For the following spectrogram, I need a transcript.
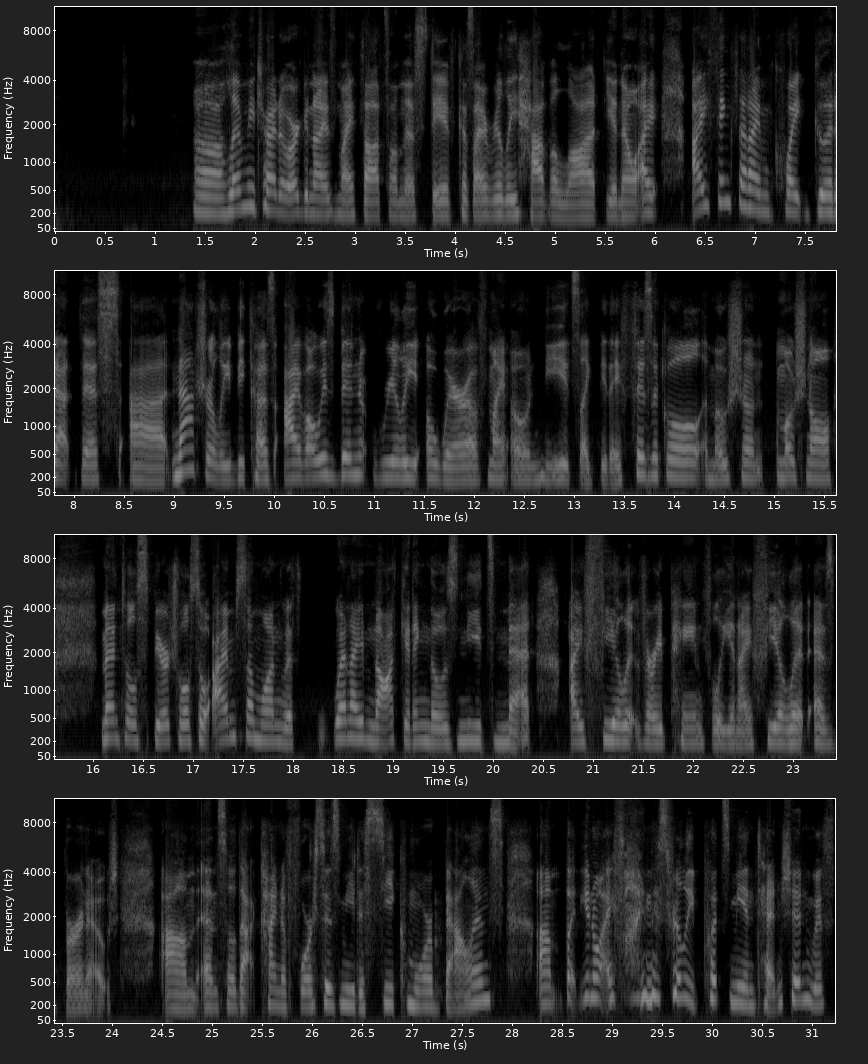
Uh, let me try to organize my thoughts on this, Dave, because I really have a lot. You know, I I think that I'm quite good at this uh, naturally because I've always been really aware of my own needs, like be they physical, emotion, emotional, mental, spiritual. So I'm someone with when I'm not getting those needs met, I feel it very painfully, and I feel it as burnout. Um, and so that kind of forces me to seek more balance. Um, but you know, I find this really puts me in tension with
